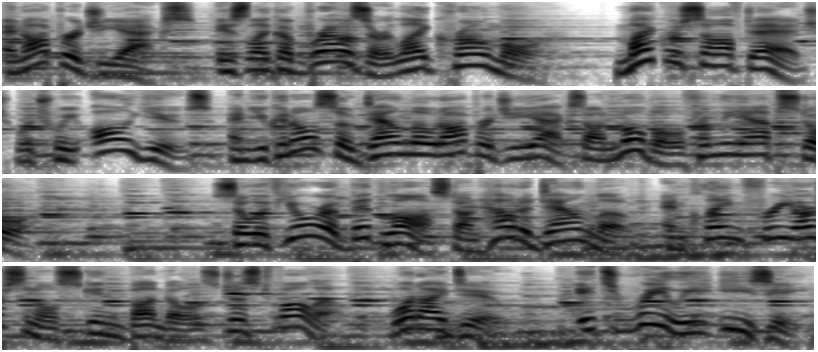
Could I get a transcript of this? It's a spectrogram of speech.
and Opera GX is like a browser like Chrome or Microsoft Edge, which we all use, and you can also download Opera GX on mobile from the App Store. So if you're a bit lost on how to download and claim free Arsenal skin bundles, just follow what I do. It's really easy.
